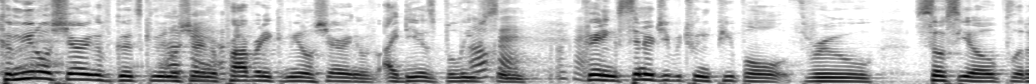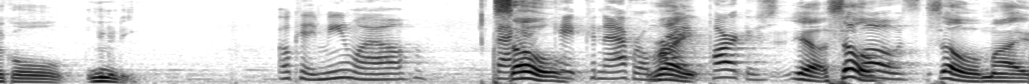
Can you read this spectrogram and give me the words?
communal sharing of goods, communal Okay, sharing of okay. property, communal sharing of ideas, beliefs, Okay, and creating synergy between people through socio-political unity. Okay. Meanwhile, back So, Cape Canaveral, my right. park is Yeah. So, Closed. so my,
